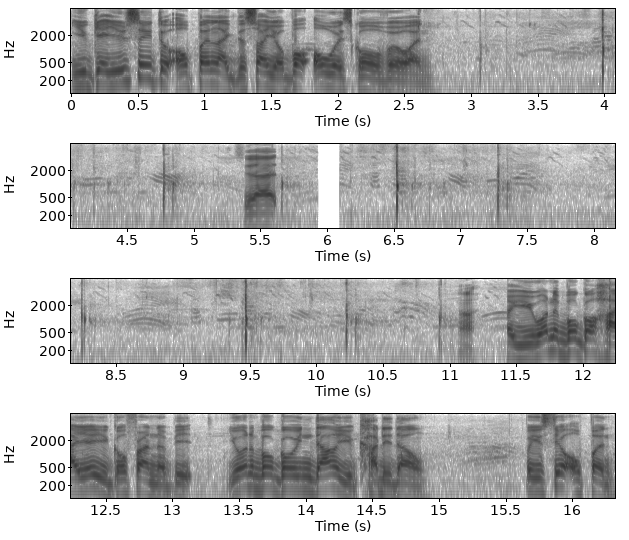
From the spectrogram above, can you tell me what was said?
you get used to open like this one, your ball always go over one. See that? Ah. You want the ball go higher, you go front a bit. You want the ball going down, you cut it down. But you still open.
